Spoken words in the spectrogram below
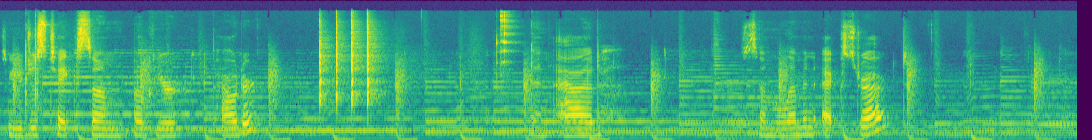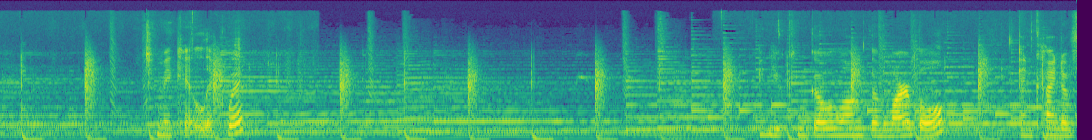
So you just take some of your powder and add some lemon extract to make it liquid. And you can go along the marble and kind of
